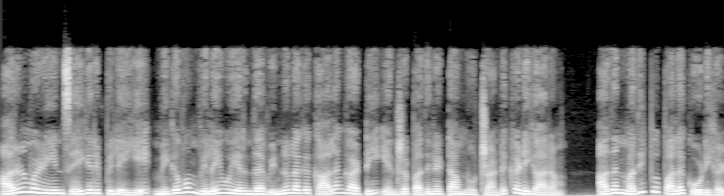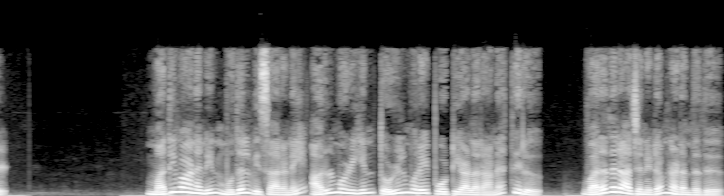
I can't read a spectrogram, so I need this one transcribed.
அருள்மொழியின் சேகரிப்பிலேயே மிகவும் விலை உயர்ந்த விண்ணுலக காலங்காட்டி என்ற பதினெட்டாம் நூற்றாண்டு கடிகாரம். அதன் மதிப்பு பல கோடிகள். மதிவாணனின் முதல் விசாரணை அருள்மொழியின் தொழில்முறை போட்டியாளரான திரு. வரதராஜனிடம் நடந்தது.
